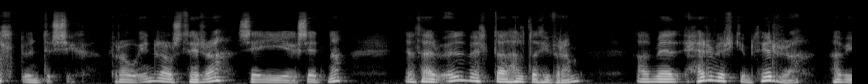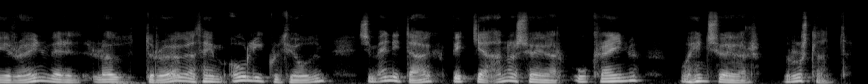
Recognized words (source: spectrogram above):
allt undir sig. Frá innrást þeirra, segi ég setna, en það er auðvelt að halda því fram að með herverkjum þeirra hafi í raun verið lögð drög að þeim ólíku þjóðum sem enn í dag byggja annars vegar Úkrænu og hins vegar Rúsland.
